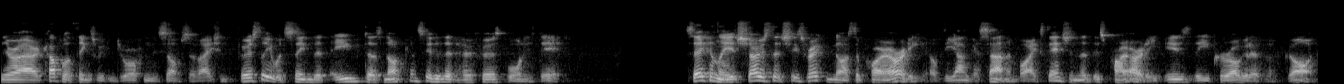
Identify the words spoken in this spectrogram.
There are a couple of things we can draw from this observation. Firstly, it would seem that Eve does not consider that her firstborn is dead. Secondly, it shows that she's recognized the priority of the younger son, and by extension, that this priority is the prerogative of God.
